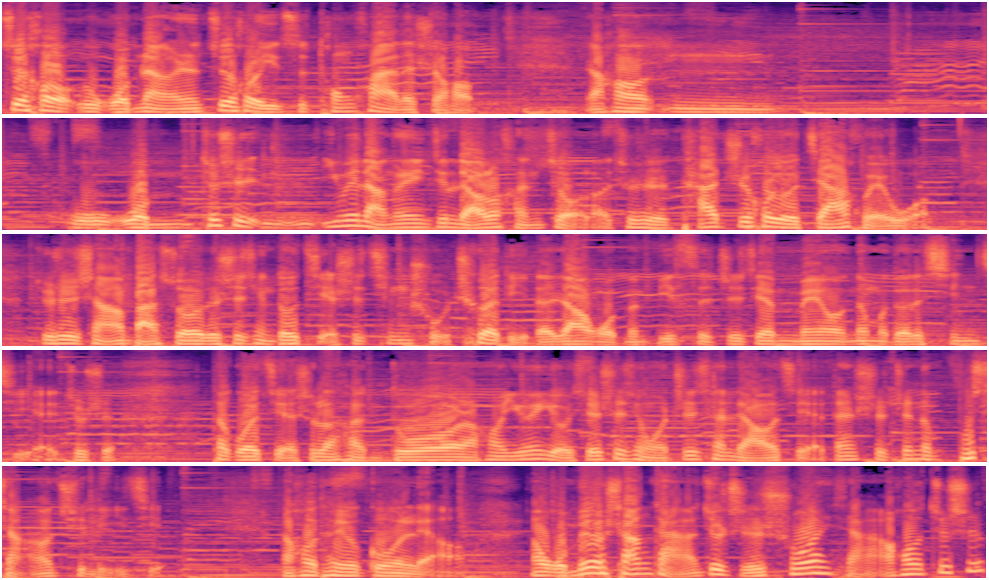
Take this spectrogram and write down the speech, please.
最后我们两个人最后一次通话的时候。然后，嗯，我我们就是因为两个人已经聊了很久了，就是他之后又加回我，就是想要把所有的事情都解释清楚，彻底的让我们彼此之间没有那么多的心结。就是他给我解释了很多，然后因为有些事情我之前了解，但是真的不想要去理解，然后他又跟我聊，然后我没有伤感啊，就只是说一下，然后就是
